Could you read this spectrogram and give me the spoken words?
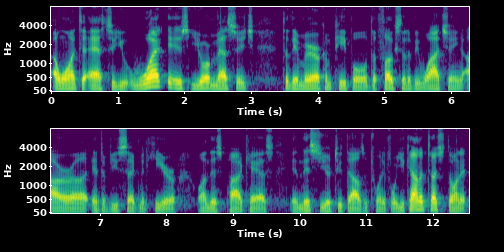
I want to ask to you: What is your message? To the American people, the folks that will be watching our uh, interview segment here on this podcast in this year, 2024. You kind of touched on it,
